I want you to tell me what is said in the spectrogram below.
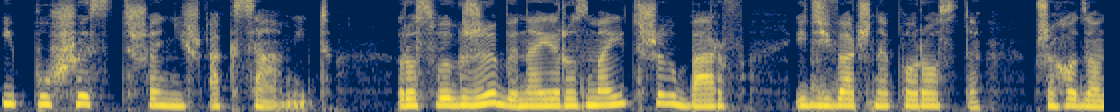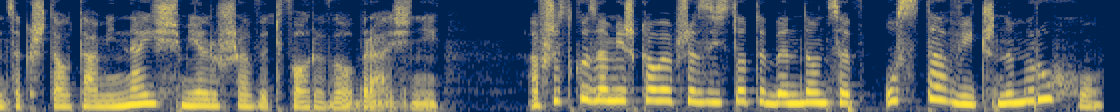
i puszystsze niż aksamit. Rosły grzyby najrozmaitszych barw i dziwaczne porosty, przechodzące kształtami najśmielsze wytwory wyobraźni. A wszystko zamieszkałe przez istoty będące w ustawicznym ruchu.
